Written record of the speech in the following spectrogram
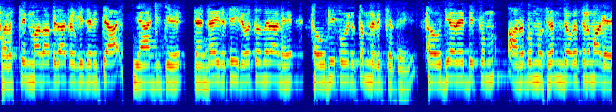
ഫലസ്തീൻ മാതാപിതാക്കൾക്ക് ജനിച്ച യാഗിക്ക് രണ്ടായിരത്തി ഇരുപത്തി ഒന്നിലാണ് സൗദി പൗരത്വം ലഭിച്ചത്. സൗദി അറേബ്യക്കും അറബ് മുസ്ലിം ലോകത്തിനുമാകെ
